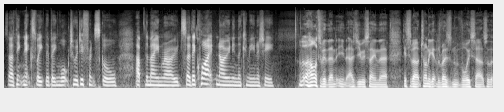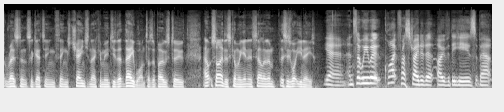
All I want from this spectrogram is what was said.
So I think next week they're being walked to a different school up the main road. So they're quite known in the community. And at the heart of it, then, as you were saying there, it's about trying to get the resident voice out so that residents are getting things changed in their community that they want, as opposed to outsiders coming in and telling them, this is what you need. Yeah, and so we were quite frustrated uh, over the years about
